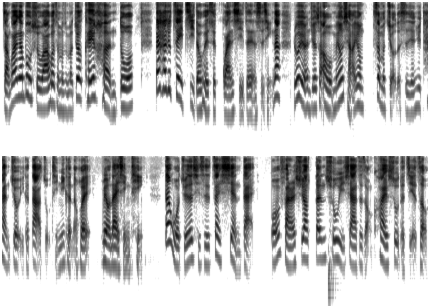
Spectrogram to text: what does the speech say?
长官跟部属啊，或什么什么，就可以很多，但他就这一季都会是关系这件事情。那如果有人觉得说哦，我没有想要用这么久的时间去探究一个大主题，你可能会没有耐心听。但我觉得其实，在现代，我们反而需要登出一下这种快速的节奏。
